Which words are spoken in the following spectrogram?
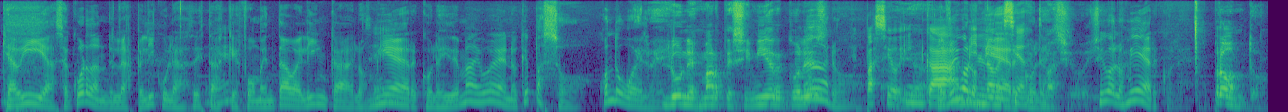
Que había, ¿se acuerdan de las películas de estas que fomentaba el Inca los Sí. miércoles y demás? Y bueno, ¿qué pasó? ¿Cuándo vuelve? Lunes, martes y miércoles. Claro. Espacio Inca yo iba a los 1900. miércoles. Yo iba a los miércoles. Pronto,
